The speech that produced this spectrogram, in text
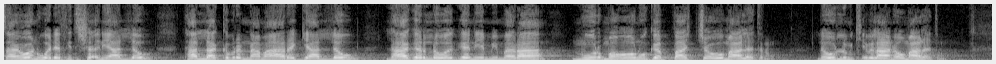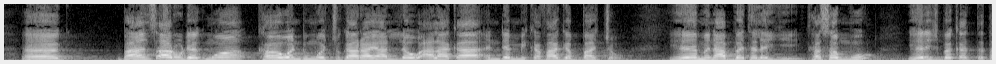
ሳይሆን ወደፊት ሸእን ያለው ታላቅ ክብርና ማዕረግ ያለው ለሀገር ለወገን የሚመራ ኑር መሆኑ ገባቸው ማለት ነው። ለሁሉም ቂብላ ነው ማለት ነው። በአንጻሩ ደግሞ ከወንድሞቹ ጋር ያለው አላቃ እንደሚከፋ ገባቸው። ይህ ምናብ በተለይ ተሰሙ ይሄ ልጅ በቀጥታ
